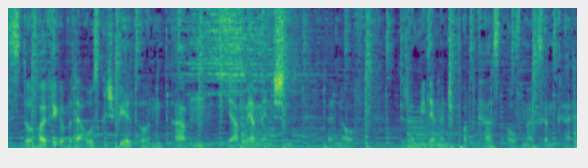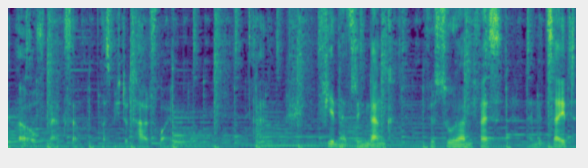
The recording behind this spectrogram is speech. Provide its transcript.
desto häufiger wird er ausgespielt und ähm, ja, mehr Menschen werden auf den Familienmensch Podcast äh, aufmerksam, was mich total freut. Also, vielen herzlichen Dank fürs Zuhören. Ich weiß deine Zeit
